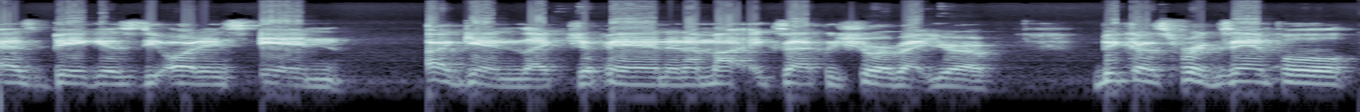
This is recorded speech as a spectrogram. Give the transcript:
as big as the audience in, again, like Japan, and I'm not exactly sure about Europe. Because, for example,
